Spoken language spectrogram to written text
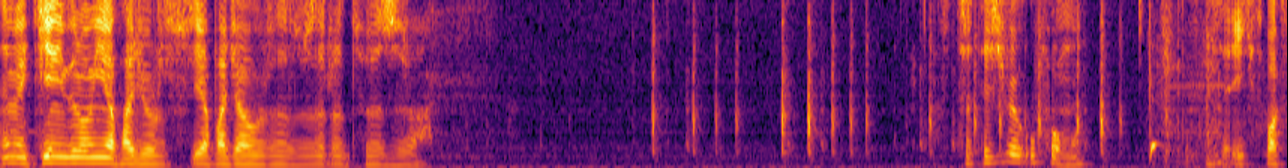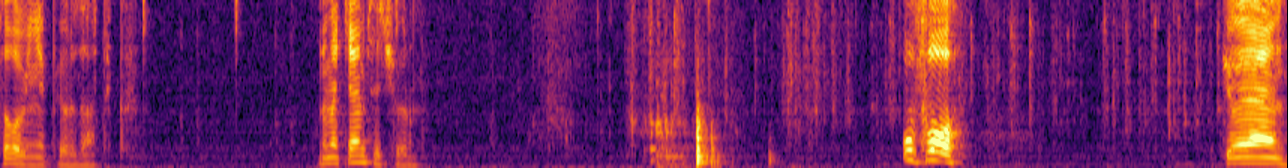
Demek ki yeni bir oyun yapacağız. Yapacağız. Strateji ve UFO mu? Neyse Xbox'ta da oyun yapıyoruz artık. Bunu kendim seçiyorum. UFO. Gören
